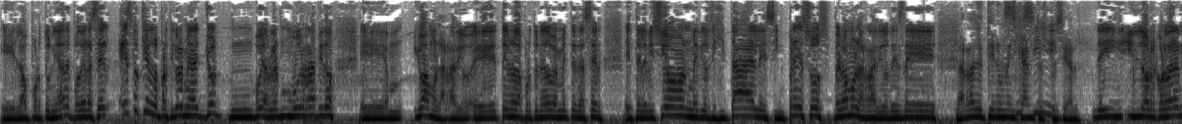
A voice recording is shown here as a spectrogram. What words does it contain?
eh, la oportunidad de poder hacer esto que en lo particular, mira, yo mm, voy a hablar muy rápido. Eh, yo amo la radio. Eh, he tenido la oportunidad, obviamente, de hacer televisión, medios digitales, impresos, pero amo la radio. Desde. La radio tiene un encanto especial. y, lo recordarán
